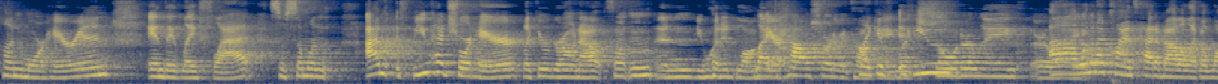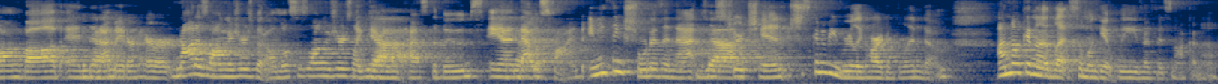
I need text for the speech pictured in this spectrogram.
ton more hair in and they lay flat. So someone I'm if you had short hair, like you were growing out something and you wanted long like hair. Like how short are we Like, talking? if- if you- shoulder length or uh, like one of my clients had about a, like a long bob, and then I made her hair not as long as yours, but almost as long as yours, like down past the boobs, and Okay. that was fine. But anything shorter than that, close Yeah. to your chin, it's just going to be really hard to blend them. I'm not gonna let someone get weave if it's not gonna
